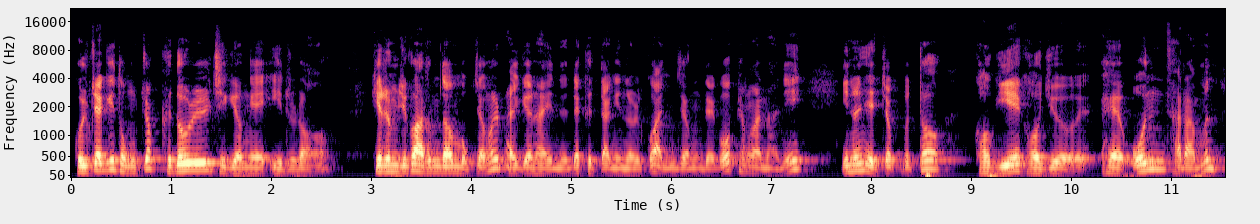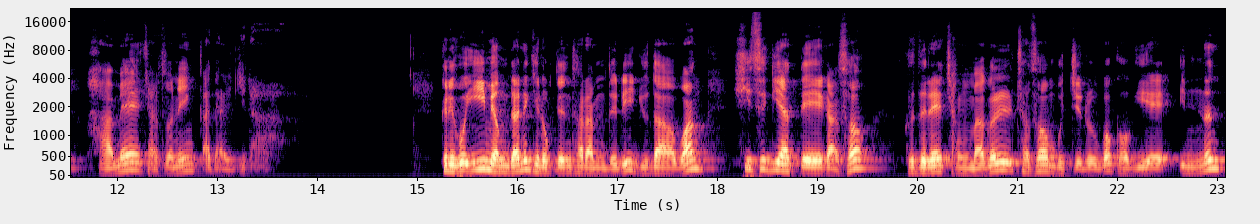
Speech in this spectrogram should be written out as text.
골짜기 동쪽 그돌 지경에 이르러 기름지고 아름다운 목장을 발견하였는데 그 땅이 넓고 안정되고 평안하니 이는 옛적부터 거기에 거주해 온 사람은 함의 자손인 까닭이라. 그리고 이 명단에 기록된 사람들이 유다 왕 히스기야 때에 가서 그들의 장막을 쳐서 무찌르고 거기에 있는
